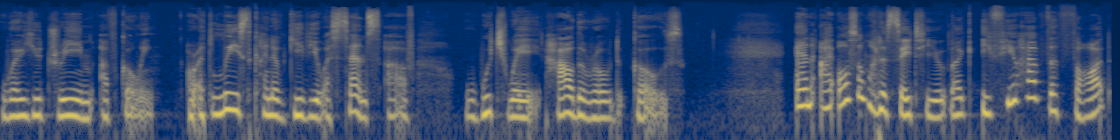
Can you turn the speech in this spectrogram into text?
where you dream of going, or at least kind of give you a sense of which way, how the road goes. And I also want to say to you like, if you have the thought,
